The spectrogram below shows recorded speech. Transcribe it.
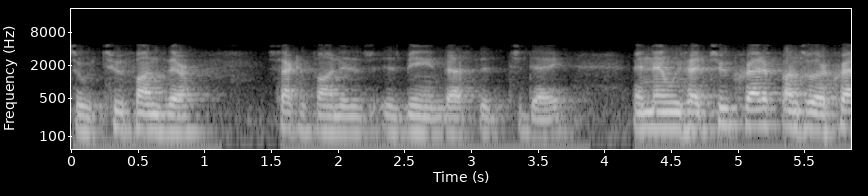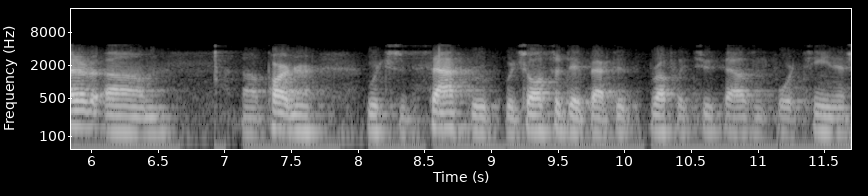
Two funds there. Second fund is being invested today. And then we've had two credit funds with our credit um, partner, which is SAF Group, which also date back to roughly 2014-ish.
